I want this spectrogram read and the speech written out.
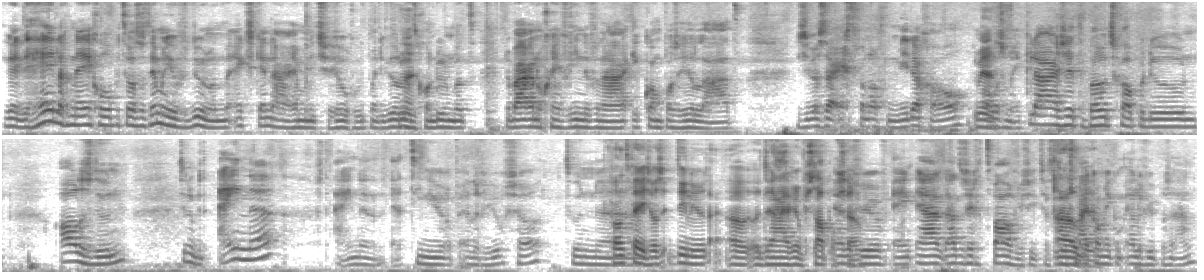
Ik niet, de hele dag meegeholpen terwijl ze het helemaal niet hoefde te doen. Want mijn ex kende haar helemaal niet zo heel goed. Maar die wilde Nee. het gewoon doen omdat er waren nog geen vrienden van haar. Ik kwam pas heel laat. Dus die was daar echt vanaf de middag al. Ja. Alles mee klaarzetten, boodschappen doen. Alles doen. Toen op het einde... Of het einde, ja, 10 uur of 11 uur of zo. Toen, eh, Van het feest was het tien uur... Oh, het dragen op stap of 11 zo. uur of 1. Ja, laten we zeggen 12 uur zoiets. Ah, Volgens mij kwam ik om 11 uur pas aan.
